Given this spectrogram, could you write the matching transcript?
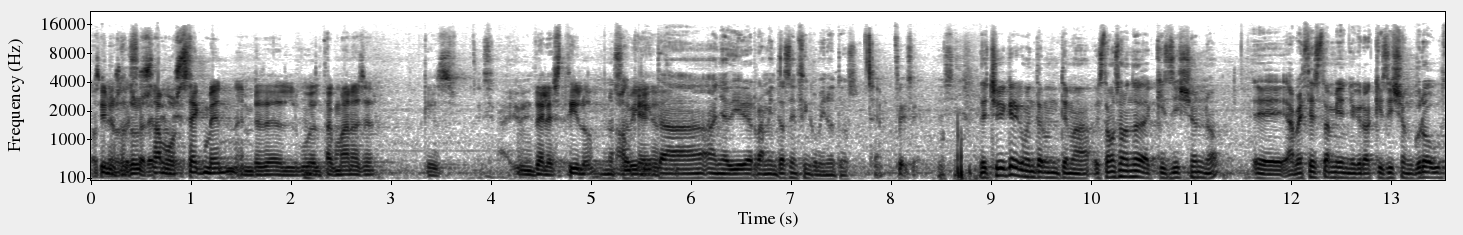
no Sí, nosotros usamos. Segment en vez del Google Tag Manager, que es del estilo. Nos aunque- habilita añadir herramientas en 5 minutos. Sí, sí. Sí, sí. De hecho, yo quería comentar un tema. Estamos hablando de acquisition, ¿no? Eh, a veces también yo creo acquisition growth.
